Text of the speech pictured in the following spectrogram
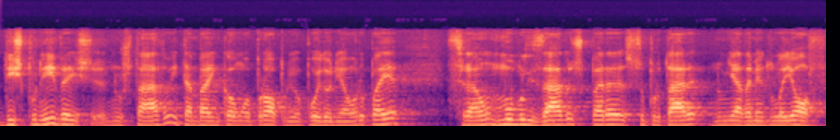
disponíveis no Estado e também com o próprio apoio da União Europeia, serão mobilizados para suportar, nomeadamente o layoff,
